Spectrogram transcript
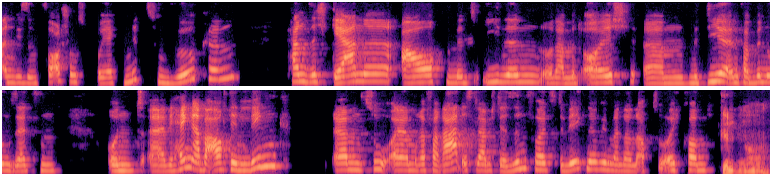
an diesem Forschungsprojekt mitzuwirken, kann sich gerne auch mit Ihnen oder mit euch, ähm, mit dir in Verbindung setzen. Und äh, wir hängen aber auch den Link ähm, zu eurem Referat, ist, glaube ich, der sinnvollste Weg, ne, wie man dann auch zu euch kommt, genau.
